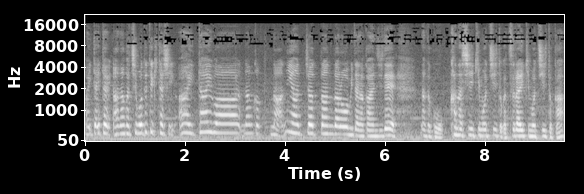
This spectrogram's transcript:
あ痛い痛いあなんか血も出てきたしあ痛いわなんか何やっちゃったんだろうみたいな感じでなんかこう悲しい気持ちとか辛い気持ちとか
